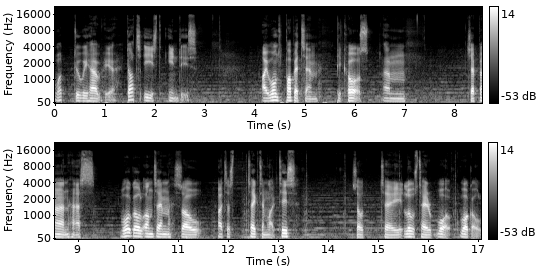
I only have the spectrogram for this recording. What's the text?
What do we have here? Dutch East Indies. I won't puppet them because um, Japan has war goal on them, so I just take them like this, so they lose their war, war goal.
